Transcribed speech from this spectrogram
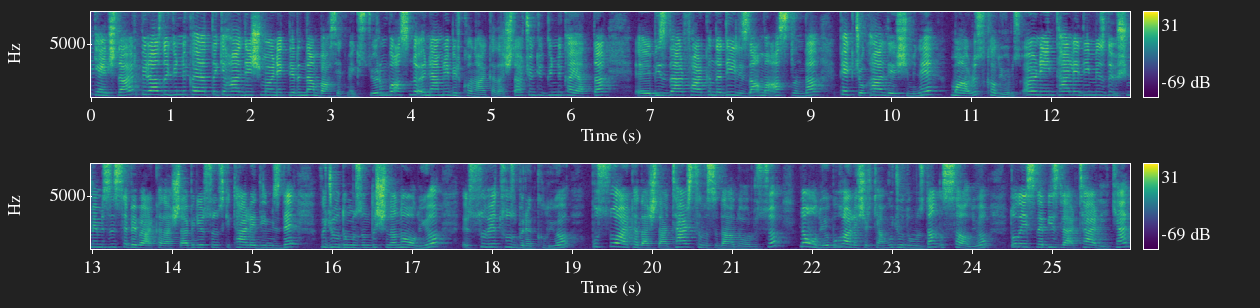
Evet gençler, biraz da günlük hayattaki hal değişimi örneklerinden bahsetmek istiyorum. Bu aslında önemli bir konu arkadaşlar. Çünkü günlük hayatta e, bizler farkında değiliz ama aslında pek çok hal değişimine maruz kalıyoruz. Örneğin terlediğimizde üşümemizin sebebi arkadaşlar biliyorsunuz ki terlediğimizde vücudumuzun dışına ne oluyor? E, su ve tuz bırakılıyor. Bu su arkadaşlar ter sıvısı daha doğrusu ne oluyor? Buharlaşırken vücudumuzdan ısı alıyor. Dolayısıyla bizler terliyken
